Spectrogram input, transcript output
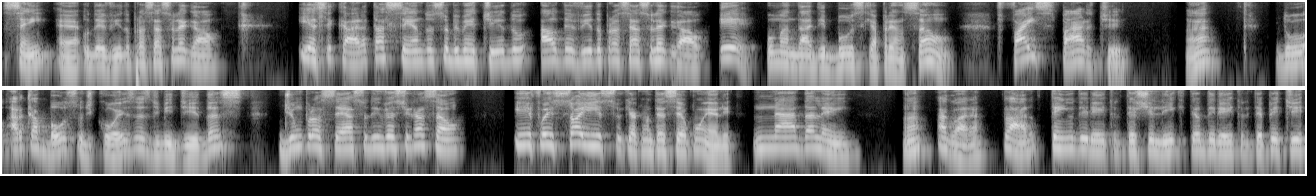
sem é, o devido processo legal e esse cara está sendo submetido ao devido processo legal. E o mandado de busca e apreensão faz parte né, do arcabouço de coisas, de medidas, de um processo de investigação. E foi só isso que aconteceu com ele, nada além. Agora, claro, tem o direito de ter chilique, tem o direito de ter petit.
